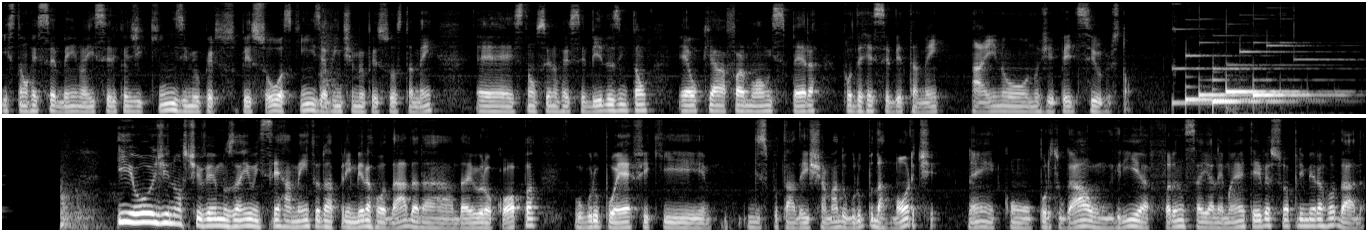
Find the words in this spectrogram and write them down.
estão recebendo aí cerca de 15 mil pessoas, 15 a 20 mil pessoas também é, estão sendo recebidas, então é o que a Fórmula 1 espera poder receber também aí no, no GP de Silverstone. E hoje nós tivemos aí o encerramento da primeira rodada da, da Eurocopa, o grupo F que disputado aí chamado Grupo da Morte, né, com Portugal, Hungria, França e Alemanha teve a sua primeira rodada.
